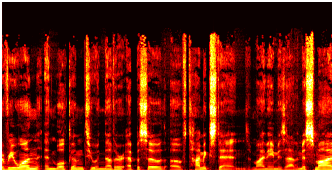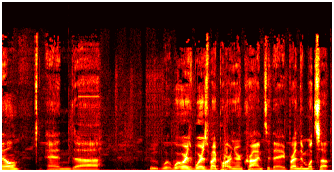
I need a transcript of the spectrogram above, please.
Everyone, and welcome to another episode of Time Extend. My name is Adam Ismail, and uh, where's, where's my partner in crime today? Brendan, what's up?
